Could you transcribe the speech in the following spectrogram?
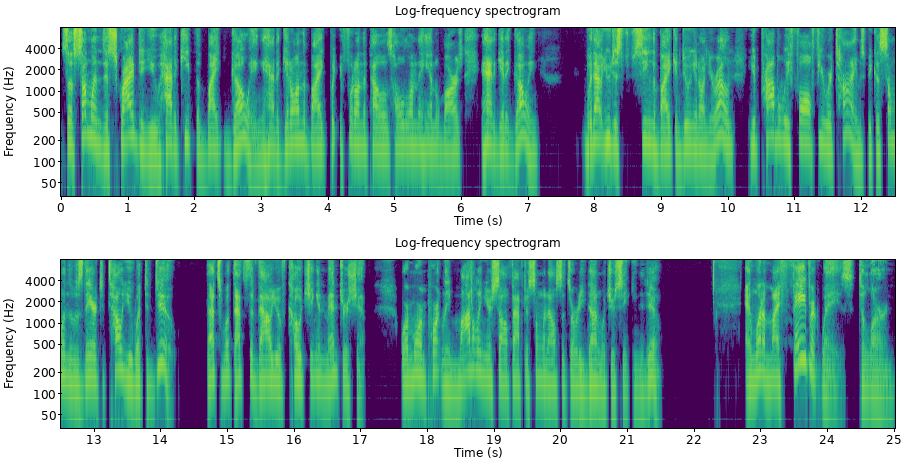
So if someone described to you how to keep the bike going, how to get on the bike, put your foot on the pedals, hold on the handlebars, and how to get it going, without you just seeing the bike and doing it on your own, you'd probably fall fewer times because someone was there to tell you what to do. That's what that's the value of coaching and mentorship. Or more importantly, modeling yourself after someone else that's already done what you're seeking to do. And one of my favorite ways to learn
